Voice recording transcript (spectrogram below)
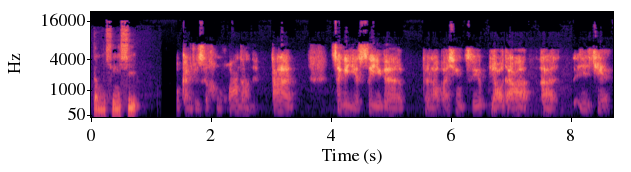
等信息？”我感觉是很荒唐的。当然。这个也是一个对老百姓只有表达啊意见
